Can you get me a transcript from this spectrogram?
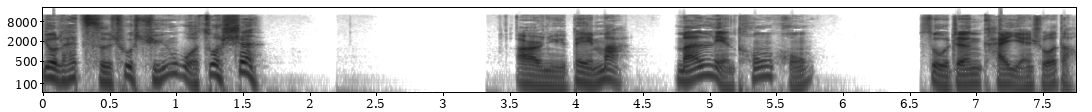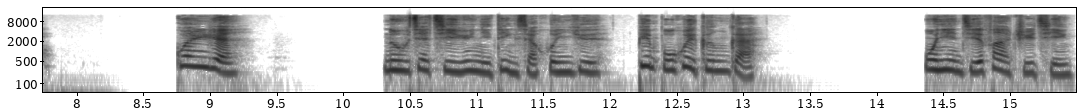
又来此处寻我作甚？”二女被骂，满脸通红。素贞开言说道：“官人，奴家既与你定下婚约，便不会更改。我念结发之情，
